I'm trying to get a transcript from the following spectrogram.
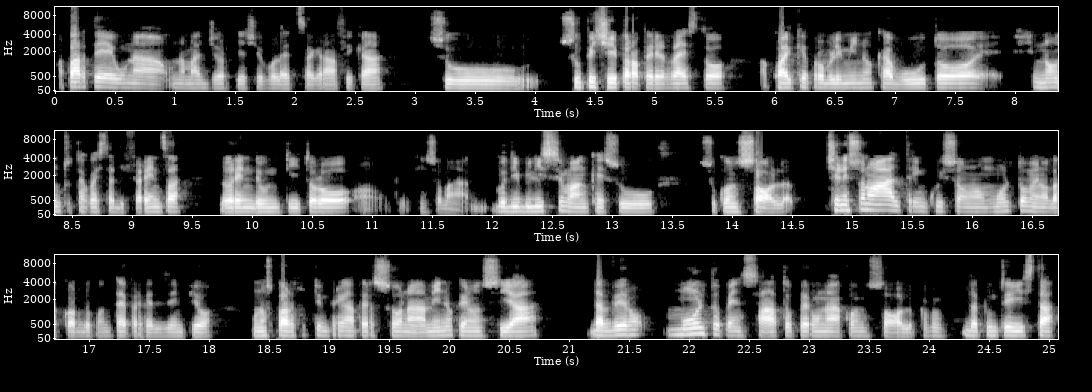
a parte una, una maggior piacevolezza grafica su, su PC, però per il resto qualche problemino che ha avuto, non tutta questa differenza lo rende un titolo insomma godibilissimo anche su, su console. Ce ne sono altri in cui sono molto meno d'accordo con te, perché ad esempio uno sparatutto in prima persona, a meno che non sia davvero molto pensato per una console, proprio dal punto di vista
